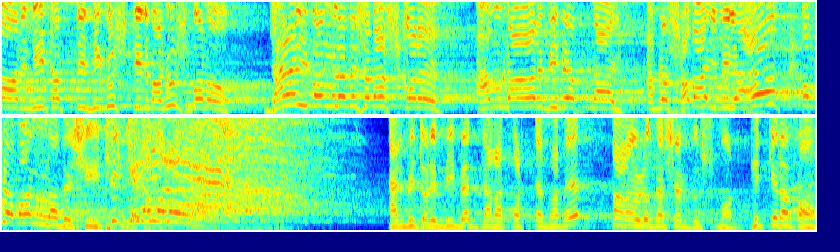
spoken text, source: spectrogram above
আর নৃতাত্ত্বিক নিগুষ্টির মানুষ বলো, যারাই বাংলাদেশে বাস করে আমরা আর বিভেদ নাই। আমরা সবাই মিলে এক, আমরা বাংলাদেশি। ঠিক কিনা বলো? এর ভিতরে বিভেদ যারা করতে যাবে, তারা হলো দেশের দুশ্মন। ঠিক কিনা কও?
